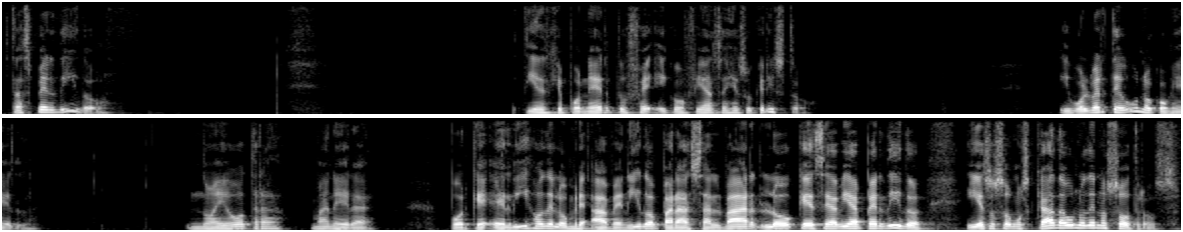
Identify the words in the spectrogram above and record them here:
estás perdido. Tienes que poner tu fe y confianza en Jesucristo y volverte uno con Él. No hay otra manera, porque el Hijo del Hombre ha venido para salvar lo que se había perdido, y eso somos cada uno de nosotros.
